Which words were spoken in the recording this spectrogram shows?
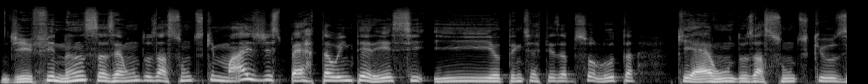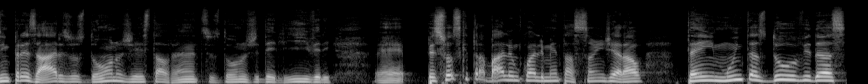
de finanças é um dos assuntos que mais desperta o interesse e eu tenho certeza absoluta que é um dos assuntos que os empresários, os donos de restaurantes, os donos de delivery, é, pessoas que trabalham com alimentação em geral, têm muitas dúvidas,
